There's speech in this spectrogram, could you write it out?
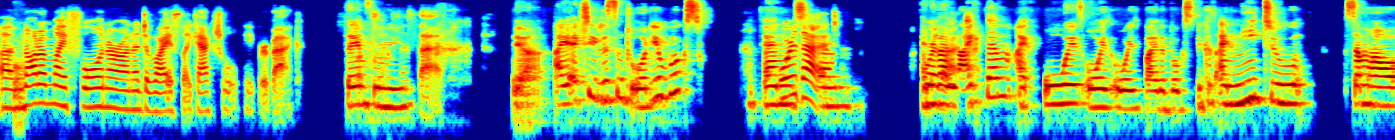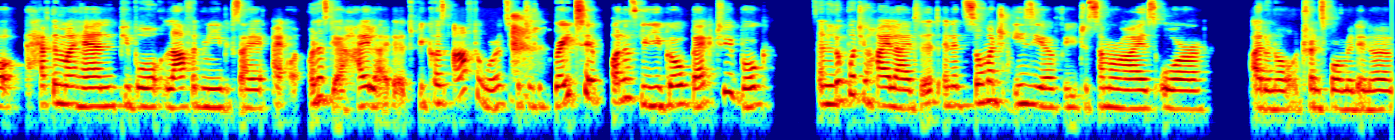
um, cool. not on my phone or on a device like actual paperback. Same for me. That. Yeah, I actually listen to audiobooks and, or that. Um, and if that. I like them, I always, always, always buy the books because I need to somehow have them in my hand. People laugh at me because I, I honestly I highlight it because afterwards, which is a great tip. Honestly, you go back to your book and look what you highlighted, and it's so much easier for you to summarize or I don't know, transform it in a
